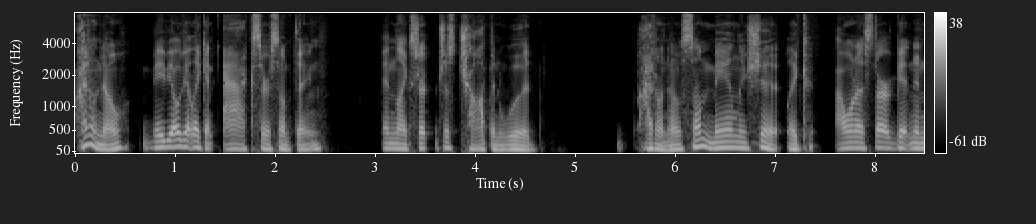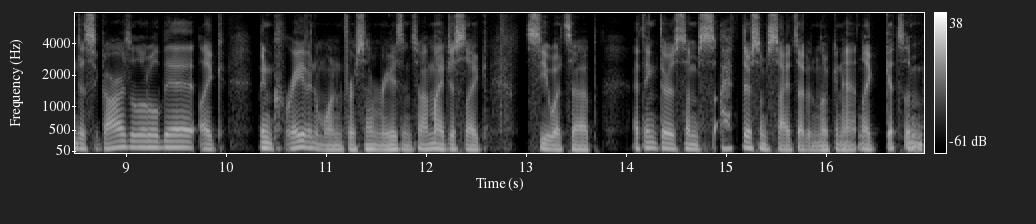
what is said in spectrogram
I don't know. Maybe I'll get like an axe or something, and like start just chopping wood. I don't know, some manly shit. Like I want to start getting into cigars a little bit. Like been craving one for some reason, so I might just like see what's up. I think there's some there's some sites I've been looking at. Like get some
